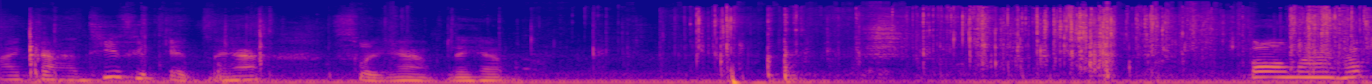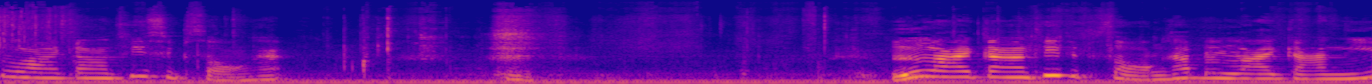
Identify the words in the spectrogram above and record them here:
รายการที่ 11 นะฮะสวยงามนะครับ ต่อมาครับรายการที่12ฮะรายการที่12ครับ รายการนี้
